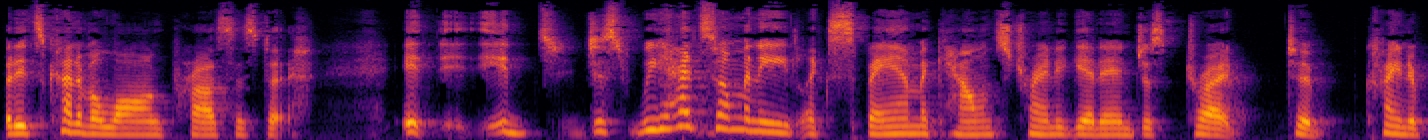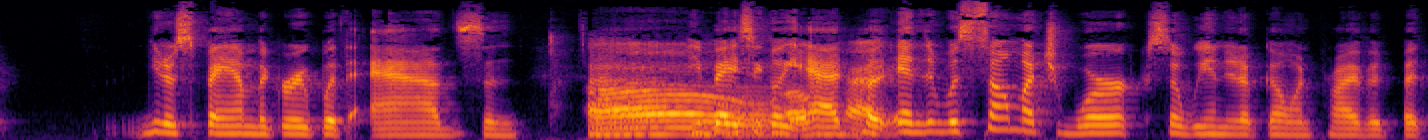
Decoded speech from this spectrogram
but it's kind of a long process to. It, it it just we had so many like spam accounts trying to get in, just try to kind of you know spam the group with ads and um, Oh, you basically add okay. and it was so much work so we ended up going private but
